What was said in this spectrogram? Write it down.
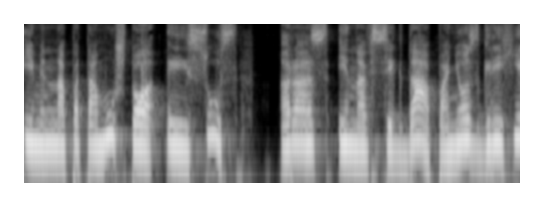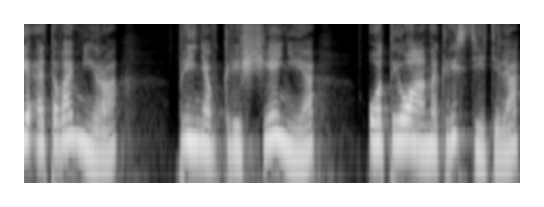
Именно потому, что Иисус раз и навсегда понес грехи этого мира, приняв крещение от Иоанна Крестителя,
